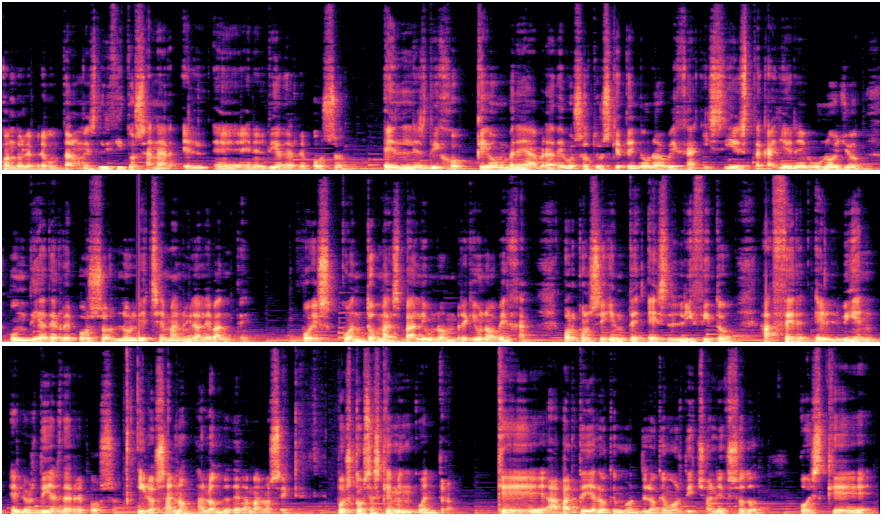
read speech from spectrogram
cuando le preguntaron, ¿es lícito sanar eh, en el día de reposo? Él les dijo, ¿qué hombre habrá de vosotros que tenga una oveja y si ésta cayere en un hoyo, un día de reposo no le eche mano y la levante? Pues cuánto más vale un hombre que una oveja. Por consiguiente, es lícito hacer el bien en los días de reposo. Y lo sanó al hombre de la mano seca. Pues cosas que me encuentro. Que aparte ya lo que de lo que hemos dicho en Éxodo, pues que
